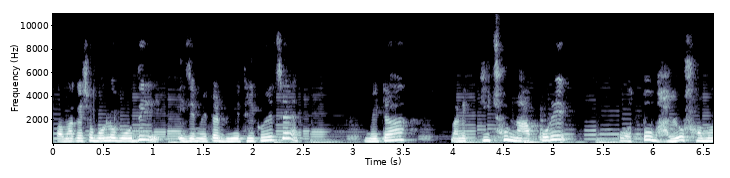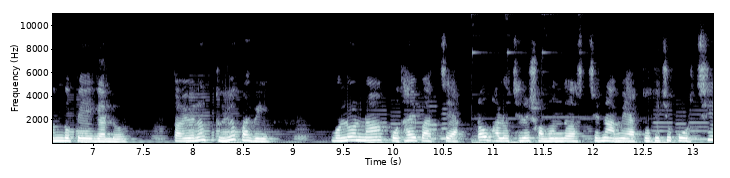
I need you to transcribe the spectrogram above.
তো আমাকে এসে বলল বৌদি এই যে মেয়েটার বিয়ে ঠিক হয়েছে? মেয়েটা মানে কিছু না করে কত ভালো সম্বন্ধ পেয়ে গেল। তো আমি বললাম তুইও পাবি? বলল না কোথায় পাচ্ছে? একটাও ভালো ছেলে সম্বন্ধ আসছে না আমি এত কিছু করছি।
